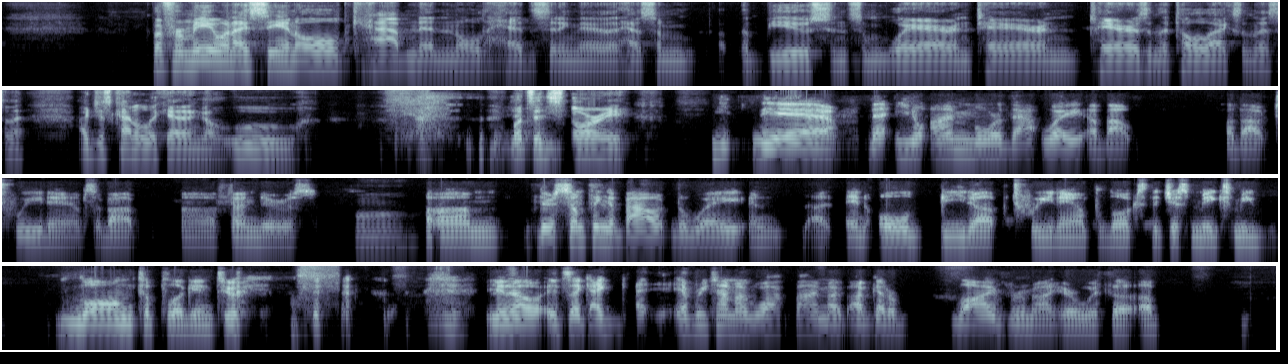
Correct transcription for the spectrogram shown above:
But for me, when I see an old cabinet, an old head sitting there that has some abuse and some wear and tear and tears in the Tolex and this and that, I just kind of look at it and go, "Ooh, what's its story?" Yeah, that you know, I'm more that way about about tweed amps, about uh, Fenders. Um, there's something about the way an uh, an old beat up tweed amp looks that just makes me long to plug into it. you know, it's like I, I every time I walk by my I've got a live room out here with a, a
